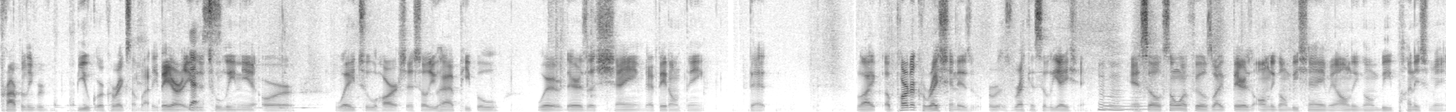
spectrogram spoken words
properly rebuke or correct somebody. They are either Yes. too lenient or way too harsh, and so you have people where there's a shame that they don't think that like a part of correction is, is reconciliation. And so if someone feels like there's only gonna be shame and only gonna be punishment,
